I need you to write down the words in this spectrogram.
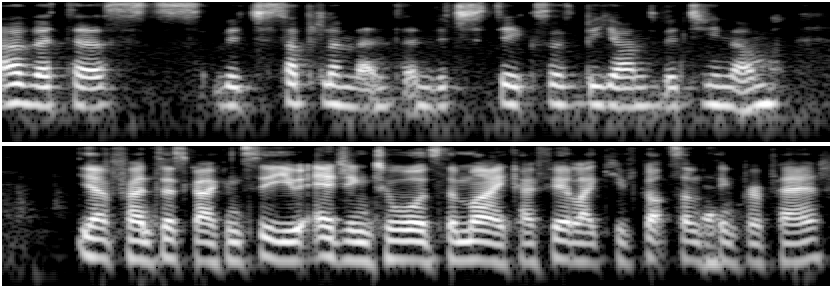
other tests which supplement and which takes us beyond the genome. Yeah, Francisco, I can see you edging towards the mic. I feel like you've got something yeah. prepared.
